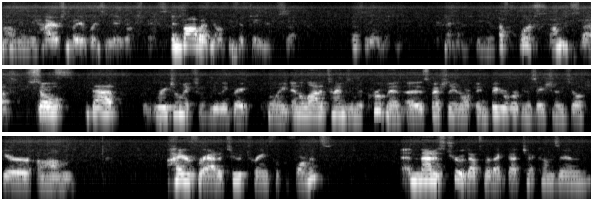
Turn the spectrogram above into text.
um, when we hire somebody or bring somebody into our space. And Bob, I've known for 15 years, so that's a little bit. can I ask you? Of course, I'm. So that Rachel makes a really great point, and a lot of times in recruitment, uh, especially in or, in bigger organizations, you'll hear um, hire for attitude, train for performance, and that is true. That's where that gut check comes in.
